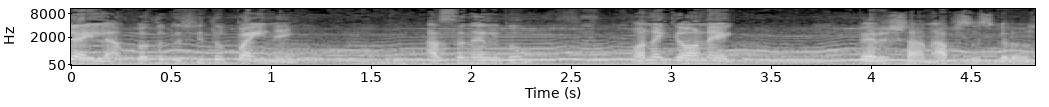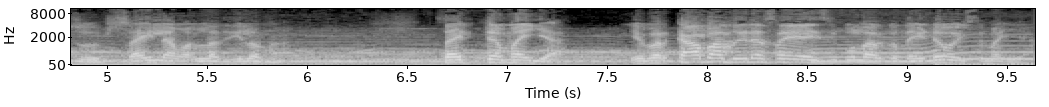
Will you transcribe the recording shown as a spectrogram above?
চাইলাম, কত কিছু তো পাই নাই। আছেন এরকম অনেকে অনেক পেরেশান, আফসোস করে, হুজুর, চাইলাম আল্লাহ দিল না। চারটা মাইয়া, এবার কাবা ধরে চাই আইছি বলার কথা এটা হয়েছে মাইয়া।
